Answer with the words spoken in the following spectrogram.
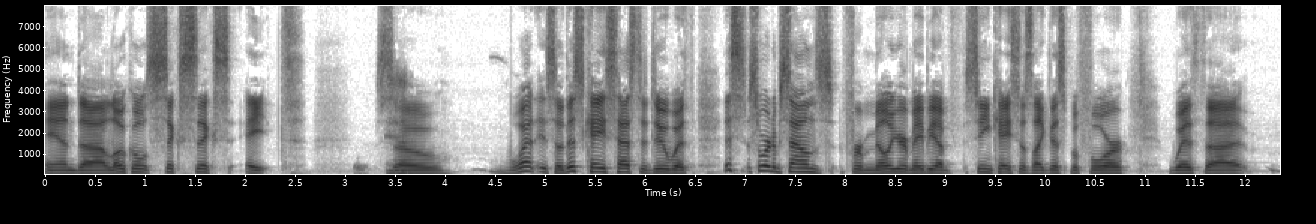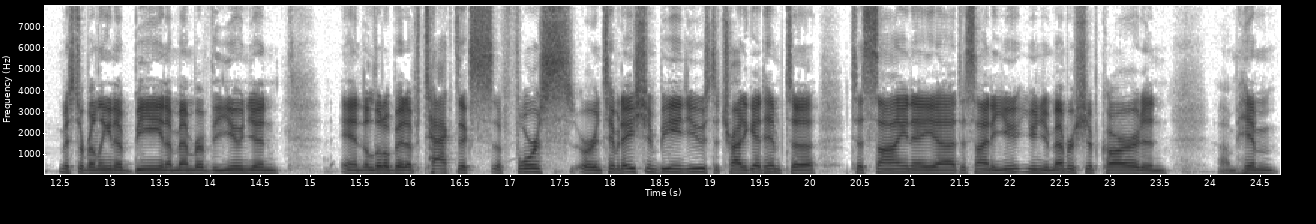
and uh, Local Six Six Eight. So. Yeah. What is so? This case has to do with this. Sort of sounds familiar. Maybe I've seen cases like this before, with uh, Mr. Molina being a member of the union, and a little bit of tactics of force or intimidation being used to try to get him to to sign a uh, to sign a u- union membership card and um, him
